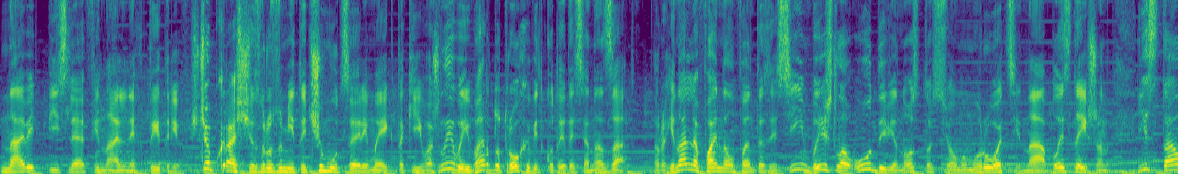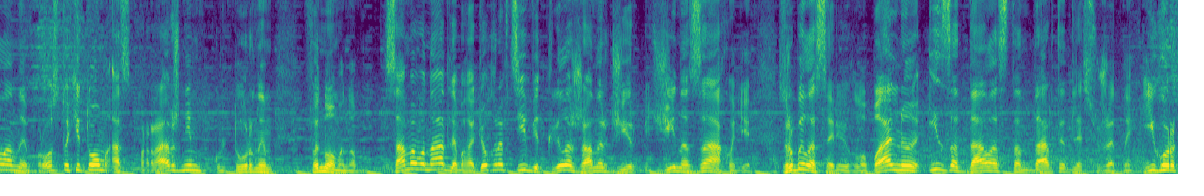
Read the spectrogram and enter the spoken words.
навіть після фінальних титрів. Щоб краще зрозуміти, чому цей ремейк такий важливий, варто трохи відкотитися назад. Оригінальна Final Fantasy VII вийшла у 97-му році на PlayStation і стала не просто хітом, а справжнім культурним феноменом. Саме вона для багатьох гравців відкрила жанр JRPG на заході, зробила серію глобальною і задала стандарти для сюжетних ігор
